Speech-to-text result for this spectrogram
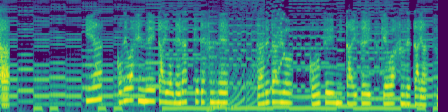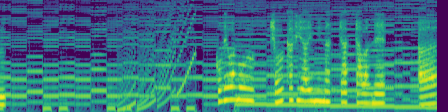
あ。いや、これは親衛隊を狙ってですね。誰だよ、皇帝に体勢つけ忘れたやつ。これはもう、消化試合になっちゃったわね。ああ。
